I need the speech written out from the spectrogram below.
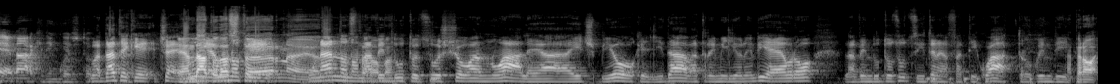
è marketing questo. Guardate che cioè, È lui andato è da Stern un anno non ha roba. venduto il suo show annuale a HBO che gli dava 3 milioni di euro, l'ha venduto sul sito e ne ha fatti 4, quindi però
